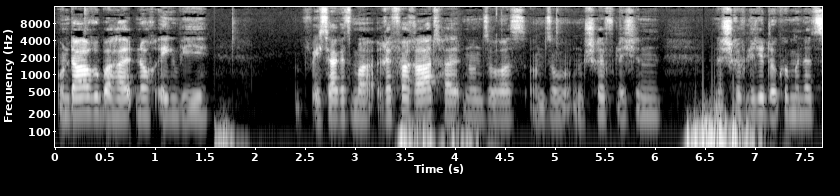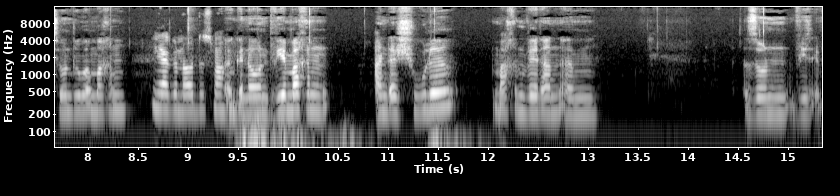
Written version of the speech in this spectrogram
und darüber halt noch irgendwie ich sage jetzt mal, Referat halten und sowas und so einen schriftlichen, schriftliche Dokumentation drüber machen. Ja, genau, das machen. Genau, und wir machen an der Schule, machen wir dann ähm, so ein, wie,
